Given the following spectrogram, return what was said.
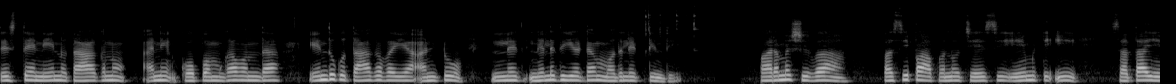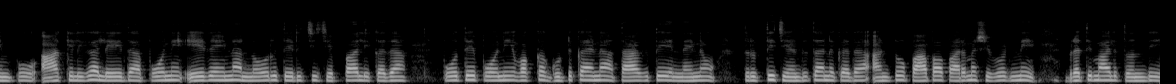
తెస్తే నేను తాగను అని కోపంగా ఉందా? ఎందుకు తాగవయ్యా అంటూ నిలదీయటం మొదలెట్టింది. పరమశివ పసిపాపను చేసి ఏమిటి ఈ సతాయింపు? ఆకలిగా లేదా? పోనీ ఏదైనా నోరు తెరిచి చెప్పాలి కదా? పోతే పోనీ ఒక్క గుట్టుకైనా తాగితే నేను తృప్తి చెందుతాను కదా? అంటూ పాప పరమశివుడిని బ్రతిమాలుతుంది.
